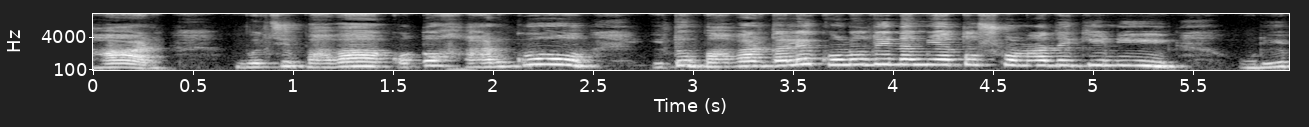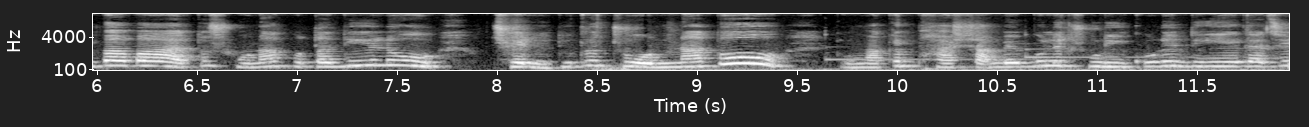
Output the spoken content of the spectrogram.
হাড়। বলছে, বাবা, কত হাড় গো! এ তো বাবার গালে কোনোদিন আমি এত সোনা দেখিনি। ওরে বাবা, এত সোনা কোথা দিয়ে এলো? ছেলে দুটো চোর না তো? তোমাকে ফাঁসাবে বলে চুরি করে দিয়ে গেছে।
